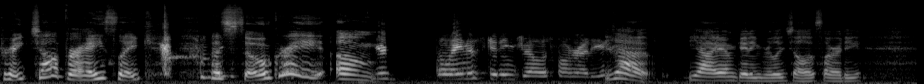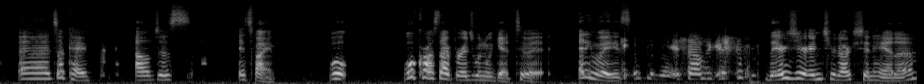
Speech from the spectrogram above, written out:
great job, Bryce. Like that's so great. Um You're, Elena's getting jealous already. Yeah. Yeah, I am getting really jealous already. Uh, it's okay. I'll just it's fine. We'll we'll cross that bridge when we get to it. Anyways, it sounds good. There's your introduction, Hannah.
